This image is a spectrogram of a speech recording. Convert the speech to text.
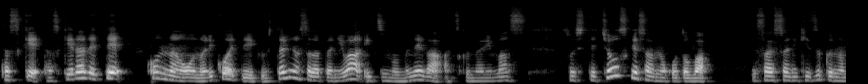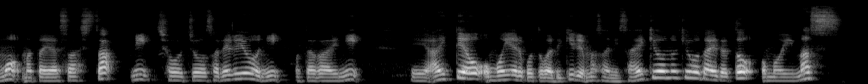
助け、助けられて、困難を乗り越えていく二人の姿にはいつも胸が熱くなります。そして、長介さんの言葉。優しさに気づくのも、また優しさに象徴されるように、お互いに、えー相手を思いやることができる、まさに最強の兄弟だと思います。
